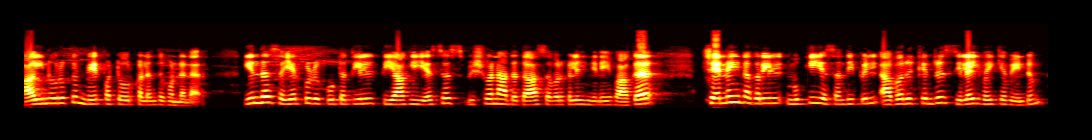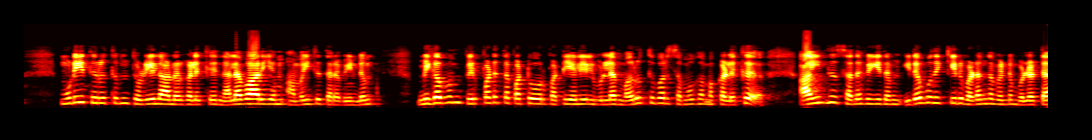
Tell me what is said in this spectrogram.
ஐநூறுக்கும் மேற்பட்டோர் கலந்து கொண்டனர். இந்த செயற்குழு கூட்டத்தில் தியாகி எஸ் எஸ் விஸ்வநாத தாஸ் அவர்களின் நினைவாக சென்னை நகரில் முக்கிய சந்திப்பில் அவருக்கென்று சிலை வைக்க வேண்டும். முடி திருத்தும் தொழிலாளர்களுக்கு நலவாரியம் அமைத்து தர வேண்டும். மிகவும் பிற்படுத்தப்பட்டோர் பட்டியலில் உள்ள மருத்துவர் சமூக மக்களுக்கு ஐந்து சதவிகிதம் இடஒதுக்கீடு வழங்க வேண்டும் உள்ளிட்ட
